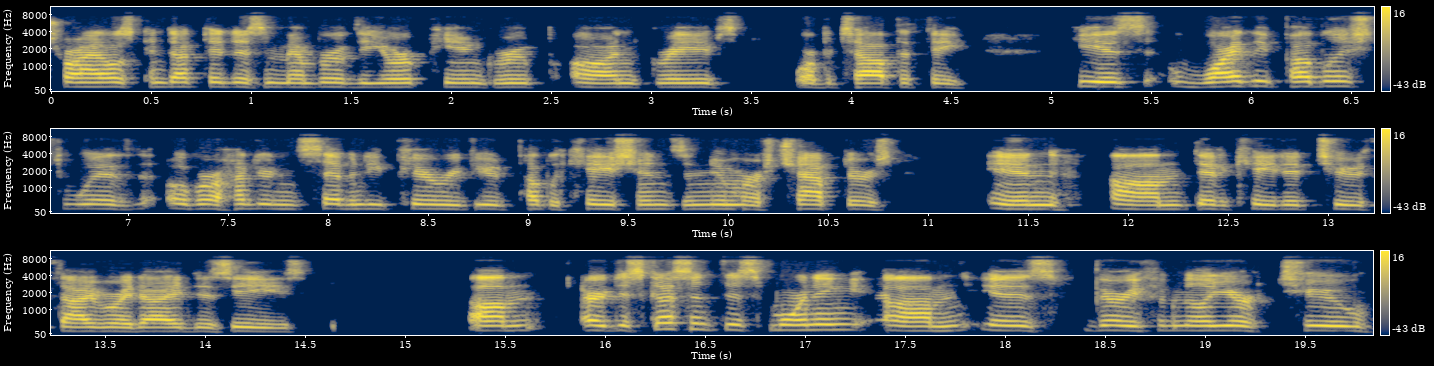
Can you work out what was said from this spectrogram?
trials conducted as a member of the European Group on Graves Orbitopathy. He is widely published with over 170 peer-reviewed publications and numerous chapters in um, dedicated to thyroid eye disease. Um, our discussant this morning um, is very familiar to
